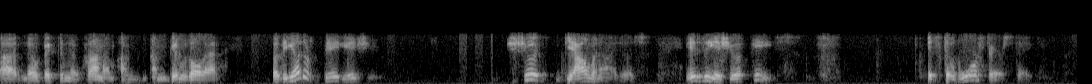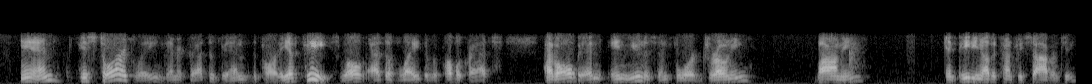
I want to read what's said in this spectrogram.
Uh, no victim, no crime. I'm I'm I'm good with all that. But the other big issue should galvanize us is the issue of peace. It's the warfare state. And historically, Democrats have been the party of peace. Well, as of late, the Republicans have all been in unison for droning, bombing, impeding other countries' sovereignty,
